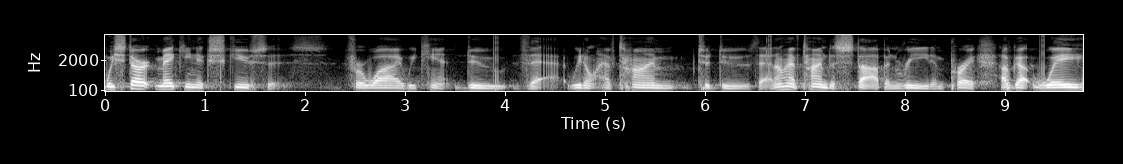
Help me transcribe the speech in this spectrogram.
we start making excuses for why we can't do that. We don't have time to do that. I don't have time to stop and read and pray. I've got way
